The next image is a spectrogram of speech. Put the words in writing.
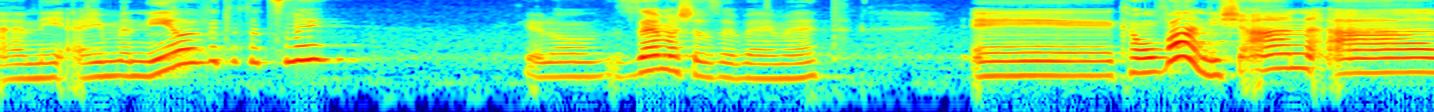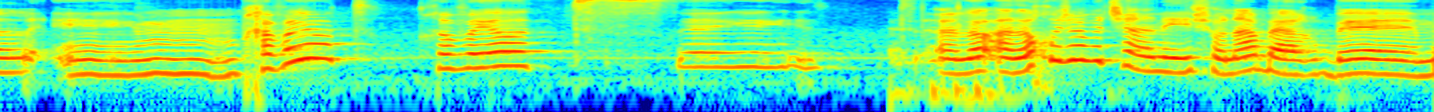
אני, האם אני אוהבת את עצמי? כאילו, זה מה שזה באמת. Uh, כמובן, נשען על um, חוויות, חוויות, uh, אני, לא, אני לא חושבת שאני שונה בהרבה מ,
